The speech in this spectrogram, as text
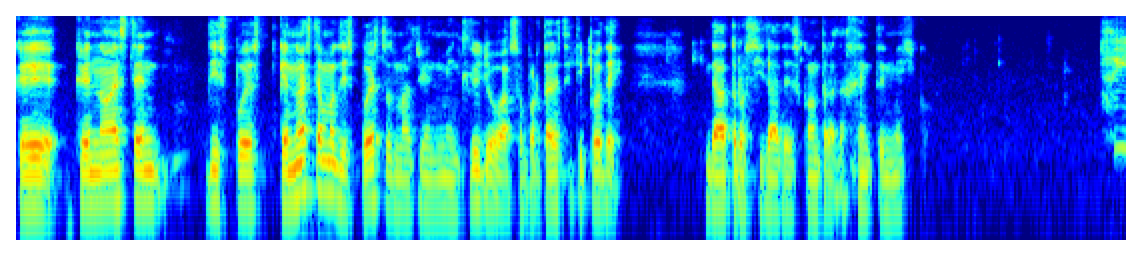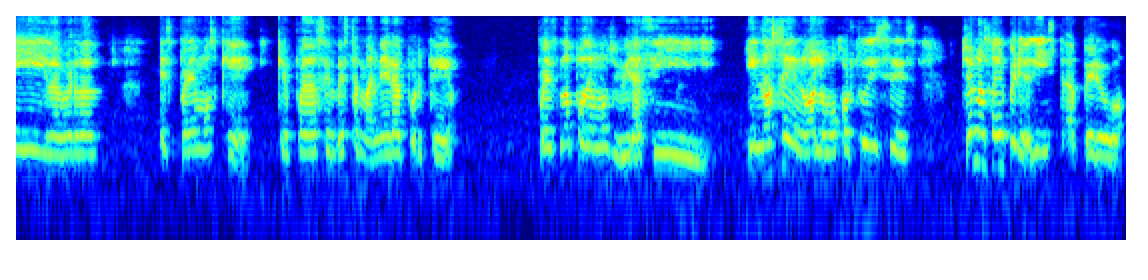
Que, que no estén dispuestos, que no estemos dispuestos, más bien, me incluyo, a soportar este tipo de, de atrocidades contra la gente en México. Sí, la verdad, esperemos que, que pueda ser de esta manera porque pues no podemos vivir así y no sé, ¿no? A lo mejor tú dices, yo no soy periodista, pero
